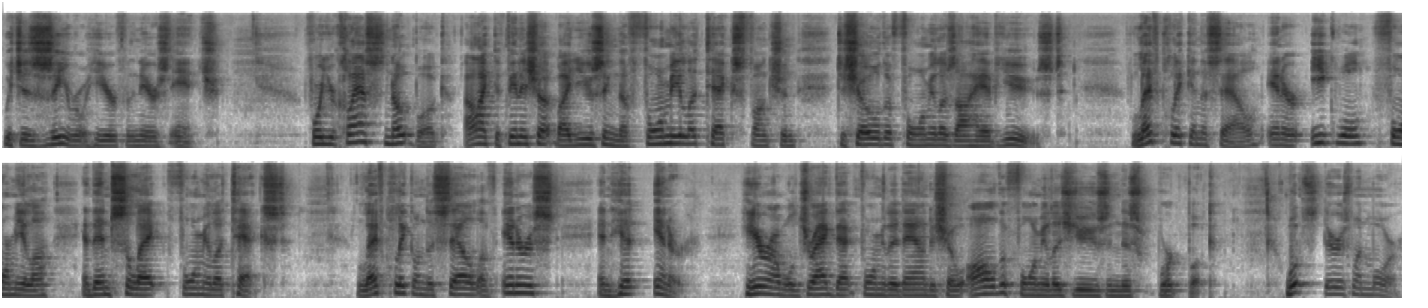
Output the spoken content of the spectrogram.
which is zero here for the nearest inch. For your class notebook, I like to finish up by using the formula text function to show the formulas I have used. Left click in the cell, enter equal formula, and then select formula text left click on the cell of interest and hit enter. Here I will drag that formula down to show all the formulas used in this workbook. Whoops, there is one more.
